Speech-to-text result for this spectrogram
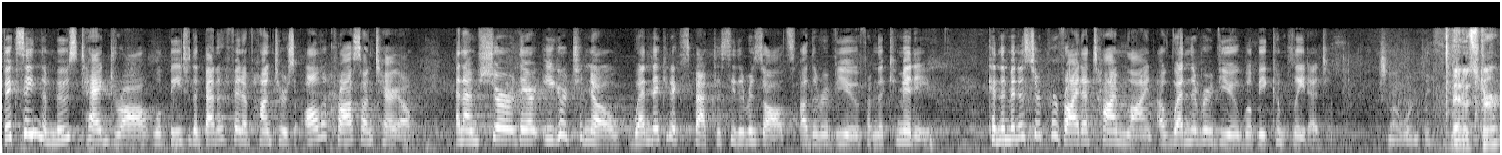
Fixing the moose tag draw will be to the benefit of hunters all across Ontario, and I'm sure they are eager to know when they can expect to see the results of the review from the committee. Can the minister provide a timeline of when the review will be completed? It's not working for the Minister.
